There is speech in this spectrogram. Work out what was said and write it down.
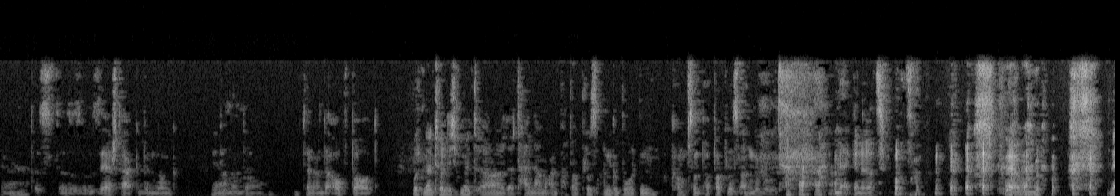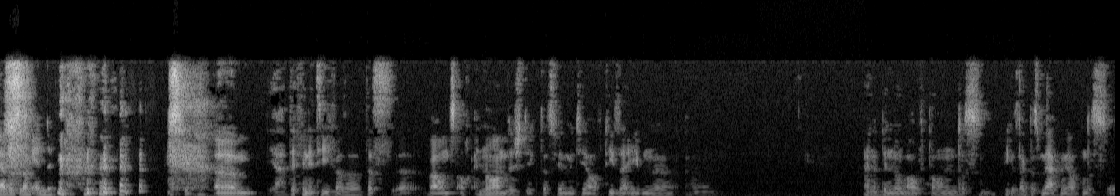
Ja, ja. Das, das ist eine sehr starke Bindung, ja. die man da miteinander aufbaut. Und natürlich mit äh, der Teilnahme an Papa Plus Angeboten. Kommt zum Papa Plus Angebot. Mehr Generation. Werbeblock Ende. ähm, ja, definitiv. Also das äh, war uns auch enorm wichtig, dass wir mit dir auf dieser Ebene äh, eine Bindung aufbauen. Das, wie gesagt, das merken wir auch und das äh,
